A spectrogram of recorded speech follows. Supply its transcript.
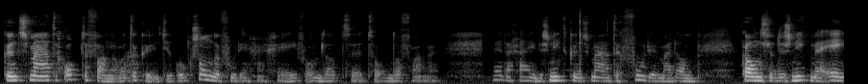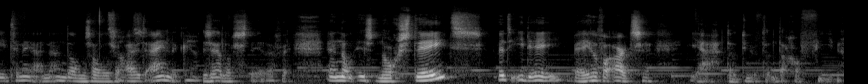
kunstmatig op te vangen. Want dan kun je natuurlijk ook zonder voeding gaan geven om dat eh, te ondervangen. Dan ga je dus niet kunstmatig voeden, maar dan kan ze dus niet meer eten. Nou ja, en, dan zal ze Zal ze, uiteindelijk ja. zelf sterven. En dan is nog steeds het idee bij heel veel artsen, ja, dat duurt een dag of vier.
